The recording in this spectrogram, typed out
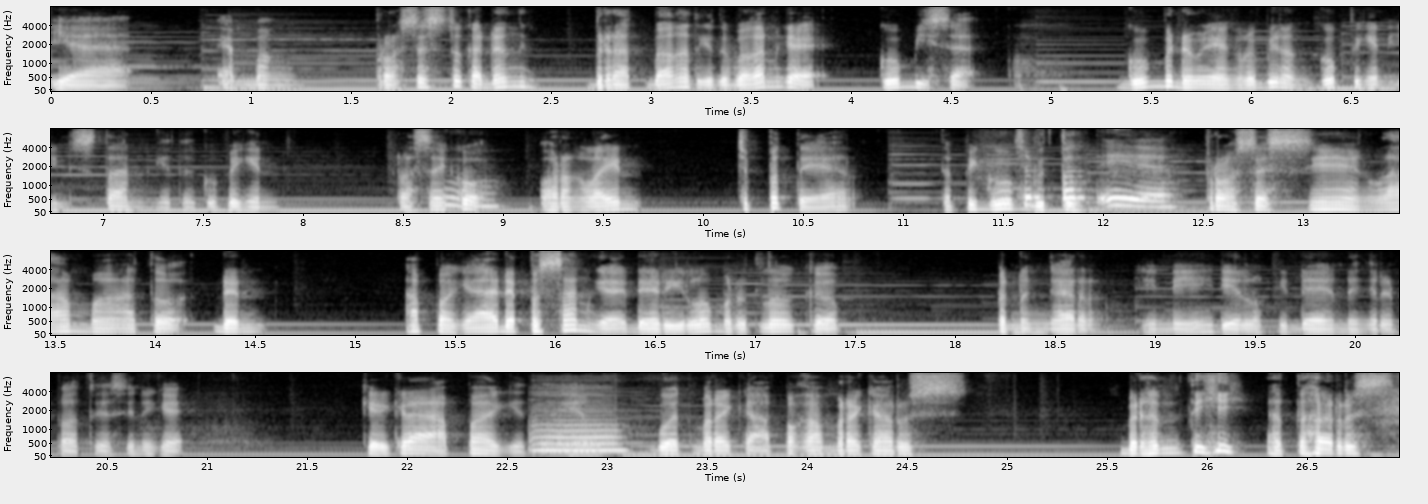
ya emang proses tuh kadang berat banget gitu. Bahkan kayak gue bisa gue bener yang lo bilang gue pengen instan gitu. Gue pengen rasanya kok Mm-mm. orang lain cepet ya tapi gue butuh iya. prosesnya yang lama atau dan apa kayak ada pesan gak dari lo menurut lo ke pendengar ini dialog Ida yang dengerin podcast ini kayak kira-kira apa gitu yang buat mereka apakah mereka harus berhenti atau harus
